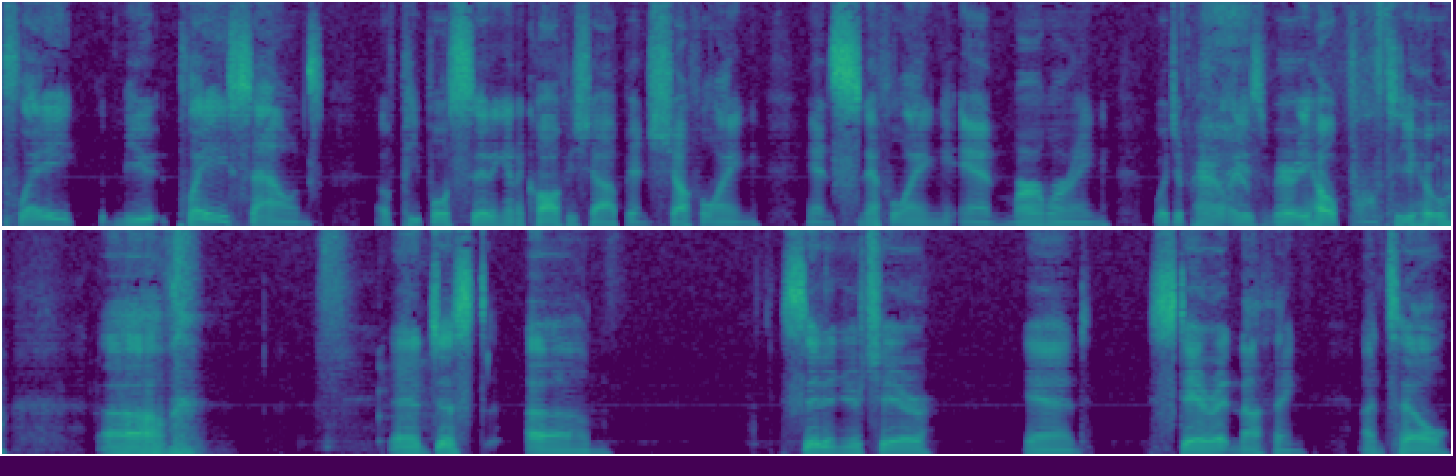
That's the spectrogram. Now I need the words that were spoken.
Play mu- play sounds of people sitting in a coffee shop and shuffling and sniffling and murmuring, which apparently is very helpful to you. Um, and just um, sit in your chair and stare at nothing until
